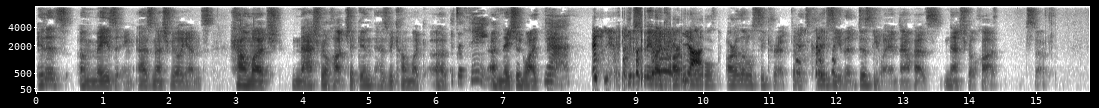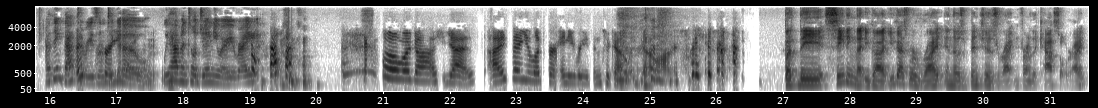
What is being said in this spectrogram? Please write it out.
It is amazing as Nashvillians how much Nashville hot chicken has become like a, It's a thing. a nationwide thing. Yeah. It used to be like our Yeah. little our little secret, but it's crazy that Disneyland now has Nashville hot stuff. I think that's a reason crazy. to go. We have until January, right? oh my gosh, yes. I say you look for any reason to go and go, honestly. But the seating that you got, you guys were right in those benches right in front of the castle, right?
